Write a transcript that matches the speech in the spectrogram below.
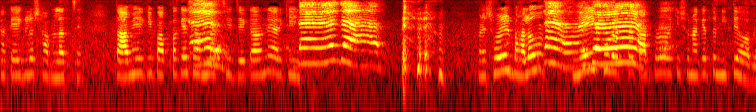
থাকে এগুলো সামলাচ্ছে। তো আমি আর কি পাপ্পাকে সামলাচ্ছি যে কারণে আর কি মানে শরীর ভালো নেই খুব একটা তারপরে আর কি সোনাকে তো নিতে হবে।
